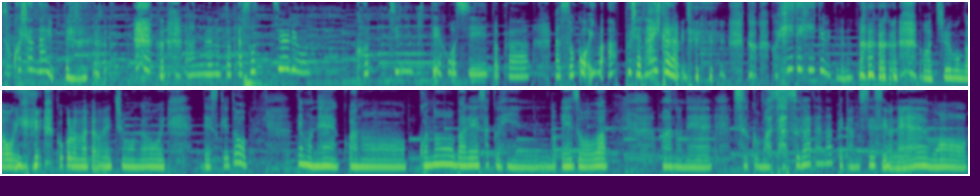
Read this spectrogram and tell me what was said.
そこじゃないみたいな。アングルとかそっちよりもこっちに来てほしいとか、あ、そこ今アップじゃないからみたいな。これ引いて引いてみたいな。まあ、注文が多い。心の中のね、注文が多いですけど、でもね、あのー、このバレエ作品の映像は、あのね、すごい、まあさすがだなって感じですよね。も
